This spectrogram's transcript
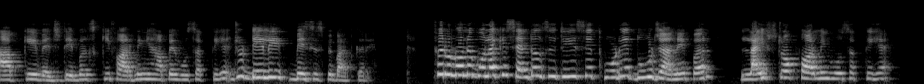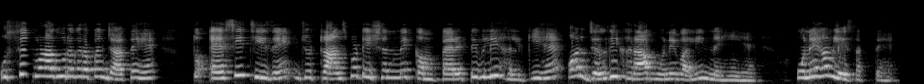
आपके वेजिटेबल्स की फ़ार्मिंग यहाँ पे हो सकती है, जो डेली बेसिस पे बात करें। फिर उन्होंने बोला कि सेंट्रल सिटी से थोड़े दूर जाने पर लाइफ स्टॉक फ़ार्मिंग हो सकती है। उससे थोड़ा दूर अगर अपन जाते हैं तो ऐसी चीज़ें जो ट्रांसपोर्टेशन में कंपैरेटिवली हल्की हैं और जल्दी खराब होने वाली नहीं है, उन्हें हम ले सकते हैं।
